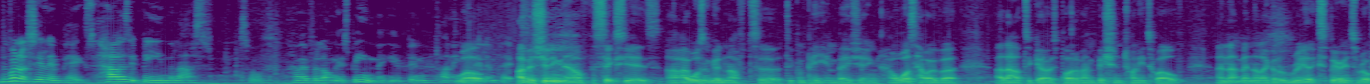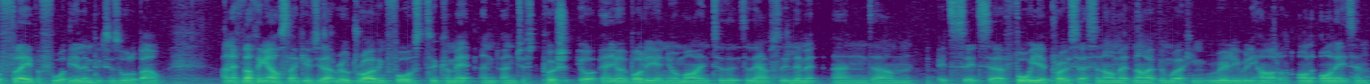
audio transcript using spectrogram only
The run up to the Olympics, how has it been the last sort of however long it's been that you've been planning Well, the Olympics? I've been shooting now for six years. Uh, I wasn't good enough to, to compete in Beijing. I was, however, allowed to go as part of Ambition 2012, and that meant that I got a real experience, a real flavour for what the Olympics is all about. And if nothing else, that gives you that real driving force to commit and, and just push your, your body and your mind to the, to the absolute limit. And um, it's, it's a four-year process, and Ahmed and I have been working really, really hard on, on, on it. And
